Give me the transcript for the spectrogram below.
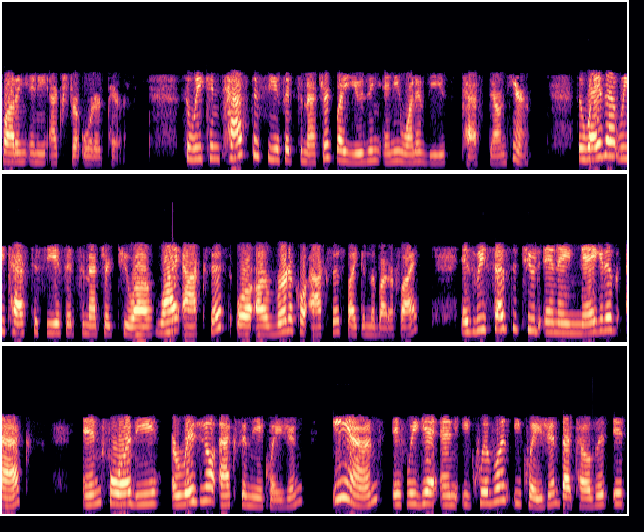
plotting any extra ordered pairs. So we can test to see if it's symmetric by using any one of these tests down here. The way that we test to see if it's symmetric to our y-axis or our vertical axis, like in the butterfly, is we substitute in a negative x in for the original x in the equation, and if we get an equivalent equation that tells it it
